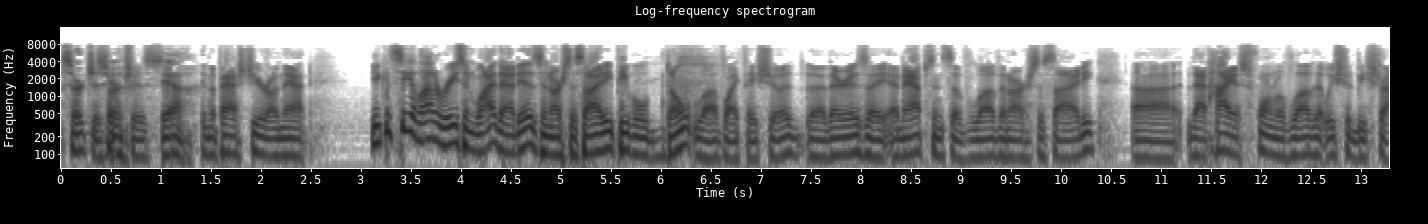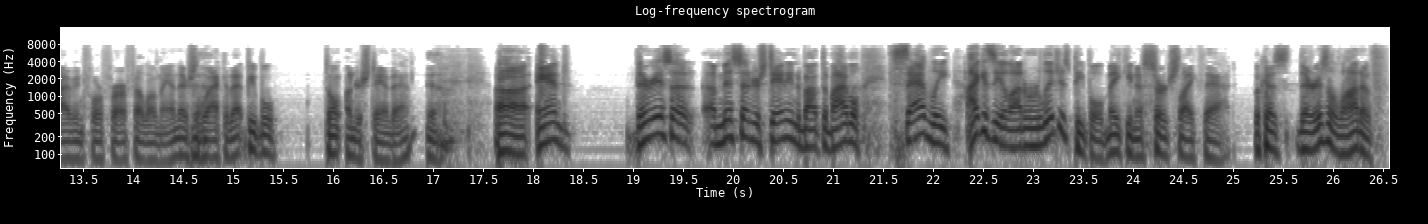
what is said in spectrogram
Searches. searches. Yeah. in the past year on that. You can see a lot of reason why that is in our society. People don't love like they should. Uh, there is a, an absence of love in our society. Uh, that highest form of love that we should be striving for for our fellow man. There's a lack of that. People don't understand that. Yeah. Uh, and there is a, a misunderstanding about the Bible. Sadly, I can see a lot of religious people making a search like that because there is a lot of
